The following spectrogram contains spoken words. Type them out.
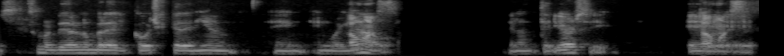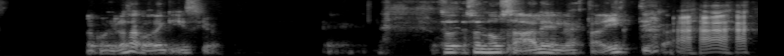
Se me olvidó el nombre del coach que tenían en, en Guaynabo. El anterior, sí. Eh, lo cogió y lo sacó de quicio. Eh, eso, eso, no sale en la estadística.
